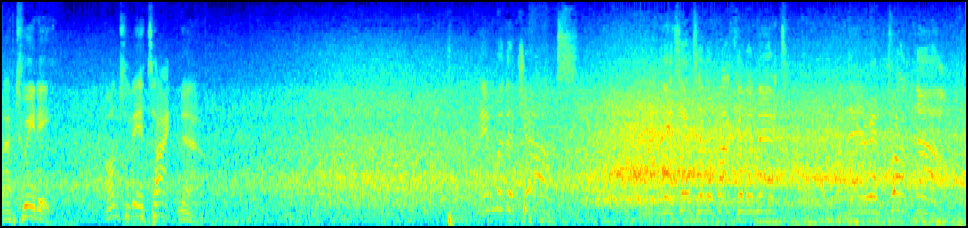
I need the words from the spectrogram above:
Matuidi. On to the attack now. In with a chance. And it's into the back of the net. And they're in front now.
